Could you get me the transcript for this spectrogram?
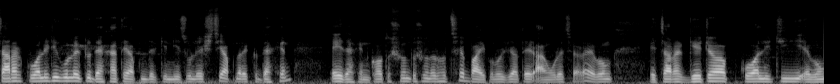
চারার কোয়ালিটিগুলো একটু দেখাতে আপনাদেরকে নিয়ে চলে এসেছি। আপনারা একটু দেখেন, এই দেখেন কত সুন্দর সুন্দর হচ্ছে বাইকুনুর জাতের আঙুরের চারা এবং এই চারার গেট আপ কোয়ালিটি এবং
